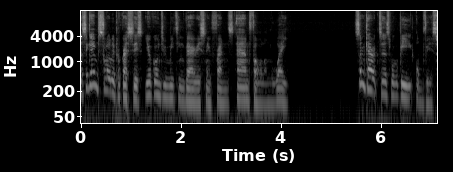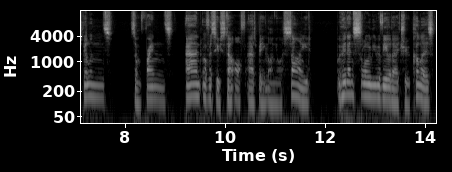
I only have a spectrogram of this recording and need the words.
As the game slowly progresses, you're going to be meeting various new friends and foe along the way. Some characters will be obvious villains, some friends, and others who start off as being on your side, but who then slowly reveal their true colours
